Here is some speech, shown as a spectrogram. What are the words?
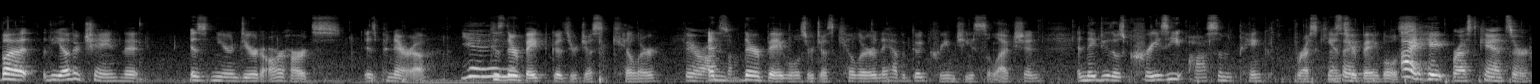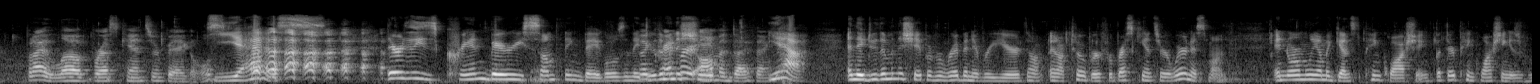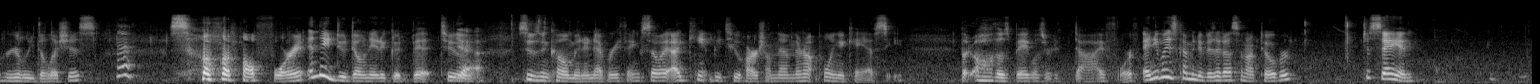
But the other chain that is near and dear to our hearts is Panera, Yay! because their baked goods are just killer. they're and awesome. their bagels are just killer and they have a good cream cheese selection and they do those crazy awesome pink breast cancer say, bagels I hate breast cancer, but I love breast cancer bagels. yes they're these cranberry something bagels and they do them in the cranberry shape almond, I think. yeah and they do them in the shape of a ribbon every year in october for breast cancer awareness month and normally i'm against pink washing but their pink washing is really delicious hmm. so i'm all for it and they do donate a good bit to Yeah. Susan Komen and everything, so I, I can't be too harsh on them. They're not pulling a KFC. But oh, those bagels are to die for. If anybody's coming to visit us in October, just saying,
